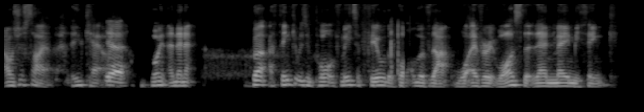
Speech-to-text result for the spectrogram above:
I was just like, who cares? yeah, point. And then, it, but I think it was important for me to feel the bottom of that, whatever it was, that then made me think,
